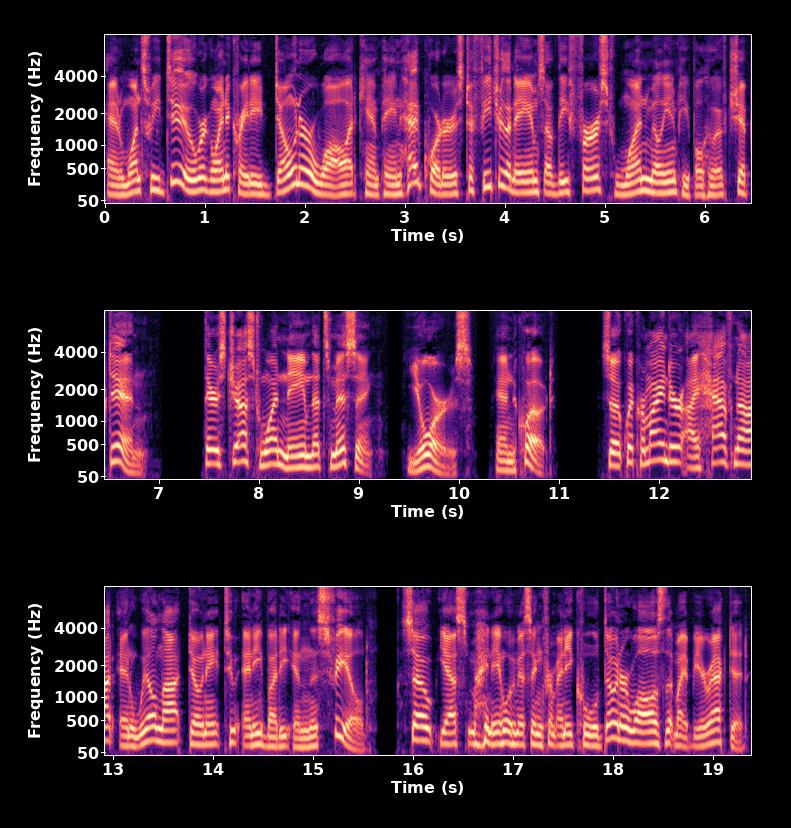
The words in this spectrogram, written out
And once we do, we're going to create a donor wall at campaign headquarters to feature the names of the first 1 million people who have chipped in. There's just one name that's missing yours. End quote. So, a quick reminder I have not and will not donate to anybody in this field. So, yes, my name will be missing from any cool donor walls that might be erected.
